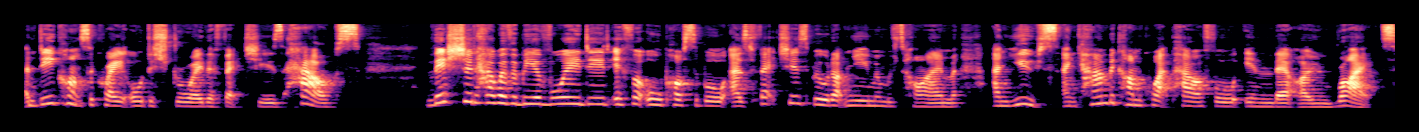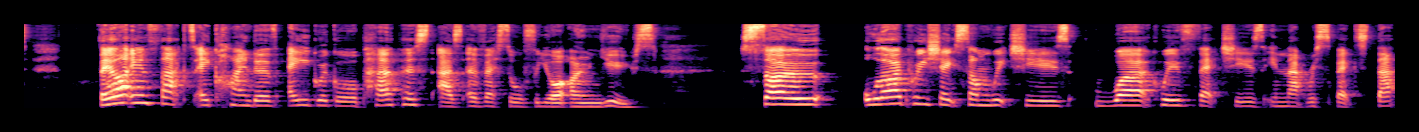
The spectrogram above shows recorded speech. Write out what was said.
and deconsecrate or destroy the fetch's house. This should, however, be avoided if at all possible, as fetches build up numen with time and use and can become quite powerful in their own right. They are, in fact, a kind of egregore purposed as a vessel for your own use. So, although I appreciate some witches work with fetches in that respect, that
